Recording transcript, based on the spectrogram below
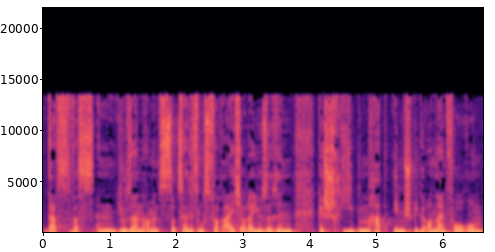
das, was ein User namens Sozialismus für Reiche oder Userin geschrieben hat im Spiegel Online Forum.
